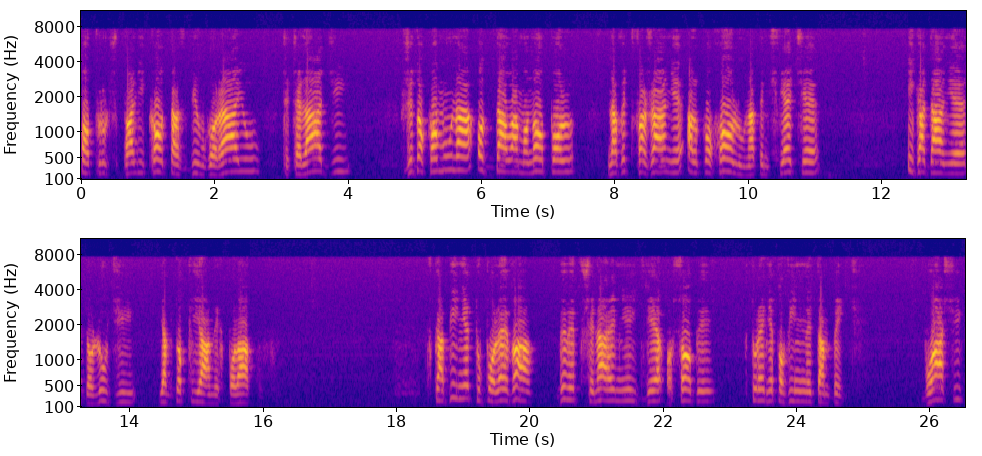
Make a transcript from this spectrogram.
oprócz Palikota z Biłgoraju czy Czeladzi, Żydokomuna oddała monopol na wytwarzanie alkoholu na tym świecie i gadanie do ludzi jak do pijanych Polaków. W kabinie Tupolewa były przynajmniej dwie osoby, które nie powinny tam być. Błasik,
